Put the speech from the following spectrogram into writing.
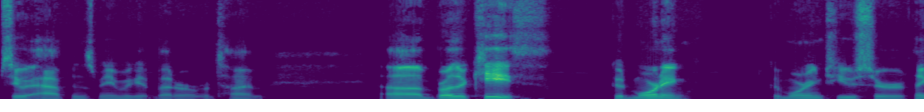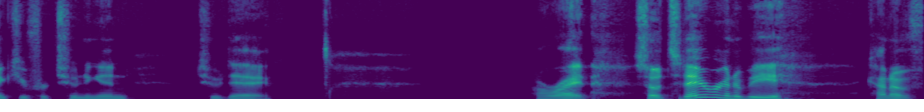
see what happens. Maybe we get better over time. Uh, Brother Keith, good morning. Good morning to you, sir. Thank you for tuning in today. All right. So today we're going to be kind of,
